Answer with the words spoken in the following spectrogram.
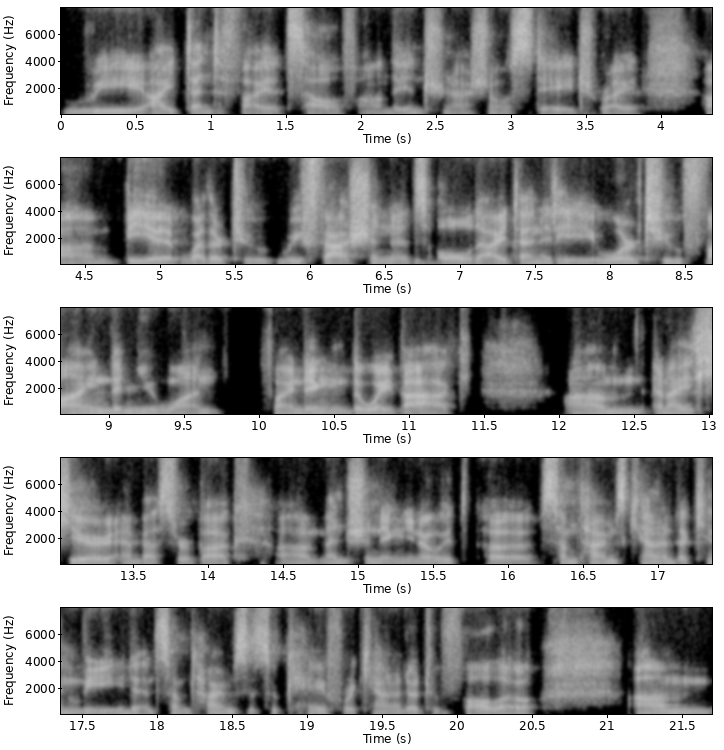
re-identify itself on the international stage, right? Um, be it whether to refashion its old identity or to find a new one, finding the way back. Um, and I hear Ambassador Buck uh, mentioning, you know, it, uh, sometimes Canada can lead and sometimes it's okay for Canada to follow. Um,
